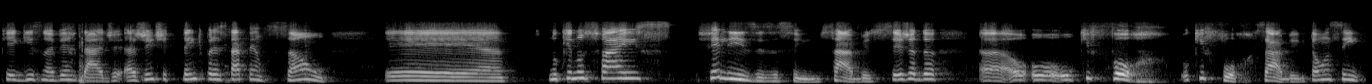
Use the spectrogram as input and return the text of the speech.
pieguice, não é verdade. A gente tem que prestar atenção é, no que nos faz felizes, assim, sabe? Seja do, uh, o, o que for, o que for, sabe? Então, assim,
